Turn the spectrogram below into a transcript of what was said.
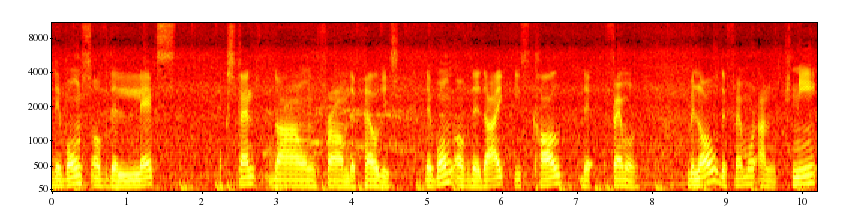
the bones of the legs extend down from the pelvis. The bone of the thigh is called the femur. Below the femur and knee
